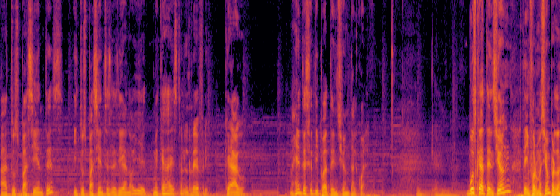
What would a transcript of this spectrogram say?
a tus pacientes y tus pacientes les digan, oye, me queda esto en el refri, ¿qué hago? Imagínate ese tipo de atención tal cual. Busca atención de información, perdón.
